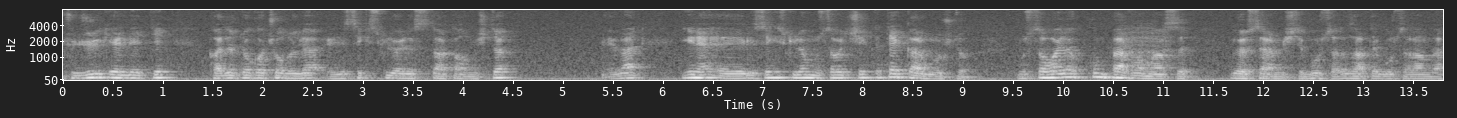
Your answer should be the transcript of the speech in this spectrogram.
üçüncülük elde etti. Kadir Tokaçoğlu'yla 58 kilo ile start almıştı. E, ben yine e, 58 kilo Mustafa Çiçek'le tekrar buluştu. Mustafa ile kum performansı göstermişti Bursa'da. Zaten Bursa'dan da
